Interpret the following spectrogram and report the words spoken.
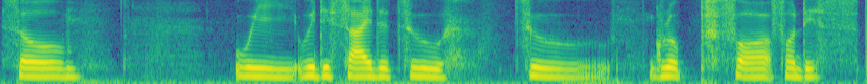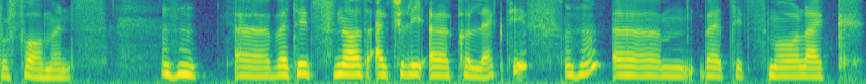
so we we decided to to group for for this performance. Mm-hmm. Uh, but it's not actually a collective, Mm-hmm. um, but it's more like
